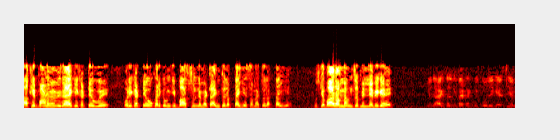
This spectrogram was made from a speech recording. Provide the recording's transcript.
आखिर बानवे विधायक इकट्ठे हुए और इकट्ठे होकर के उनकी बात सुनने में टाइम तो लगता ही है समय तो लगता ही है। उसके बाद हम उनसे मिलने भी गए। विधायक दल की बैठक में क्यों नहीं गए सीएम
